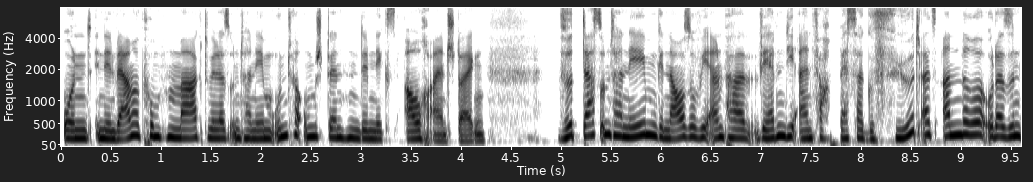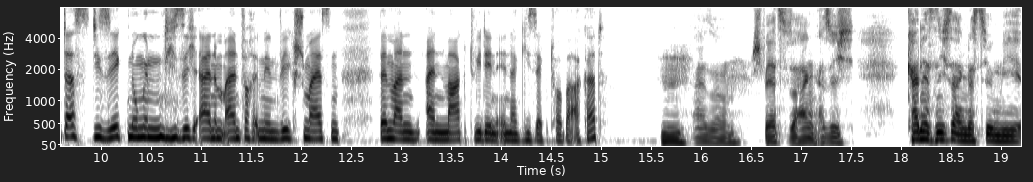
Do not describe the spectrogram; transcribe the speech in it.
Und in den Wärmepumpenmarkt will das Unternehmen unter Umständen demnächst auch einsteigen. Wird das Unternehmen genauso wie ein paar, werden die einfach besser geführt als andere oder sind das die Segnungen, die sich einem einfach in den Weg schmeißen, wenn man einen Markt wie den Energiesektor beackert? Hm, also schwer zu sagen. Also ich kann jetzt nicht sagen, dass die irgendwie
